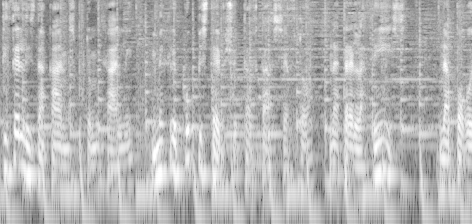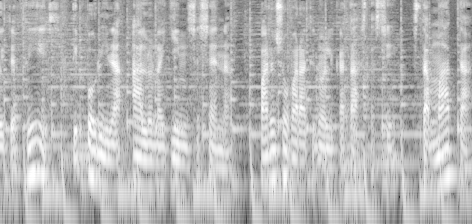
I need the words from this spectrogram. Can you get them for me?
Τι θέλεις να κάνεις με το Μιχάλη, μέχρι πού πιστεύεις ότι θα φτάσει αυτό, να τρελαθείς, να απογοητευτείς, τι μπορεί να άλλο να γίνει σε σένα; Πάρε σοβαρά την όλη κατάσταση, σταμάτα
